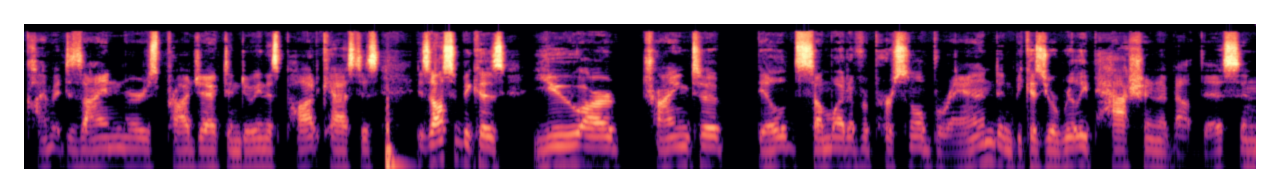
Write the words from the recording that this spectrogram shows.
climate designers project and doing this podcast is is also because you are trying to build somewhat of a personal brand and because you're really passionate about this and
